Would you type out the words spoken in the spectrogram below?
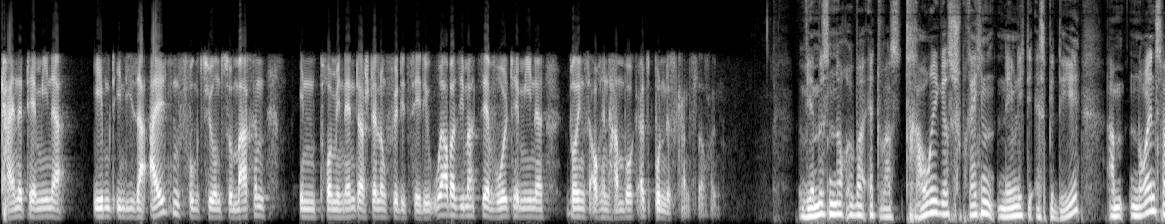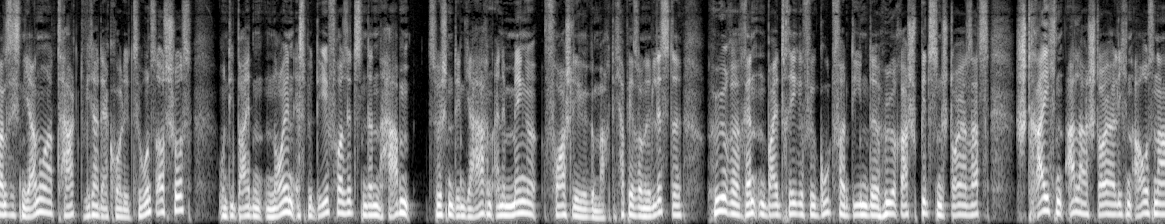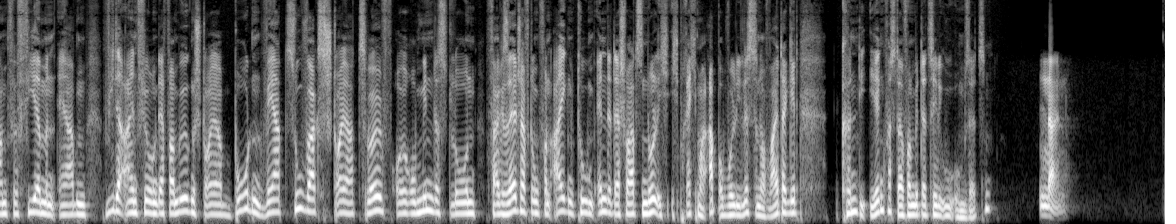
keine Termine eben in dieser alten Funktion zu machen, in prominenter Stellung für die CDU, aber sie macht sehr wohl Termine, übrigens auch in Hamburg als Bundeskanzlerin. Wir müssen noch über etwas Trauriges sprechen, nämlich die SPD. Am 29. Januar tagt wieder der Koalitionsausschuss und die beiden neuen SPD-Vorsitzenden haben zwischen den Jahren eine Menge Vorschläge gemacht. Ich habe hier so eine Liste. Höhere Rentenbeiträge für Gutverdienende, höherer Spitzensteuersatz, Streichen aller steuerlichen Ausnahmen für Firmenerben, Wiedereinführung der Vermögensteuer, Bodenwert, Zuwachssteuer, 12 Euro Mindestlohn, Vergesellschaftung von Eigentum, Ende der schwarzen Null. Ich, ich breche mal ab, obwohl die Liste noch weitergeht. Können die irgendwas davon mit der CDU umsetzen? Nein.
